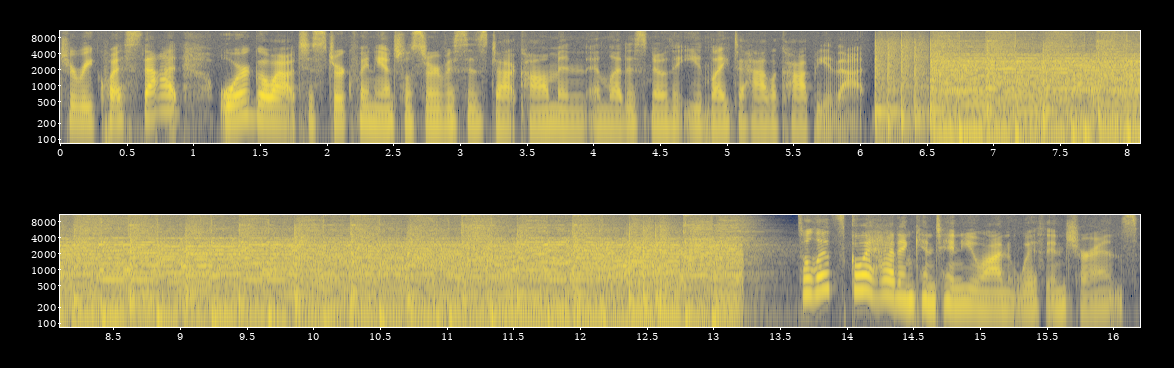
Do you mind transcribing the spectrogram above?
to request that, or go out to stirkfinancialservices.com and, and let us know that you'd like to have a copy of that. So let's go ahead and continue on with insurance.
